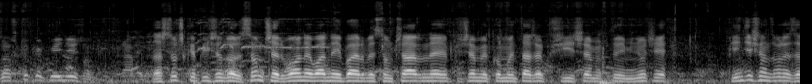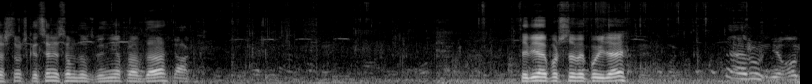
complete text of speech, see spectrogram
Za sztukę 50. Za sztuczkę 50 zł. Są czerwone, ładnej barwy, są czarne. Piszemy w komentarzach, piszemy w której minucie. 50 zł za sztuczkę. Ceny są do uwzględnienia, prawda? Tak. Te białe pocztowe po ile? Te różnie, od,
